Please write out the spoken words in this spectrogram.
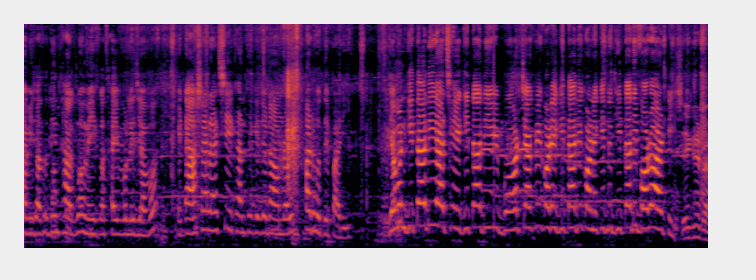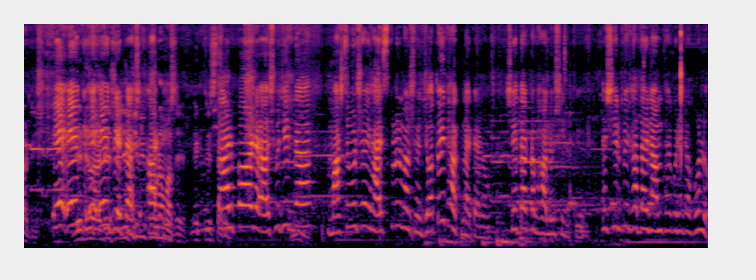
আমি যতদিন থাকব আমি এই কথাই বলে যাব। এটা আশা রাখছি এখান থেকে যেন আমরা উদ্ধার হতে পারি। যেমন গীতাদি আছে গীতাদি বড় চাকরি করে গীতাদি করে কিন্তু গীতাদি বড় artist A grade artist A A artist grade artist আছে 31 তারিখ। তারপর সুজিত দা মাস্টারমশাই হাই স্কুলের মাস্টার যতই থাক না কেন সে তো একটা ভালো শিল্পী। শিল্পী খাতায় নাম থাকুন এটা হলো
